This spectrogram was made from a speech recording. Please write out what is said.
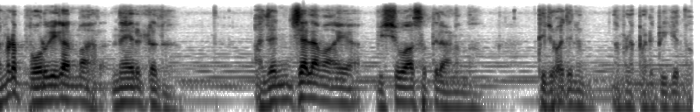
നമ്മുടെ പൂർവികന്മാർ നേരിട്ടത് അചഞ്ചലമായ വിശ്വാസത്തിലാണെന്ന് തിരുവചനം നമ്മളെ പഠിപ്പിക്കുന്നു.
